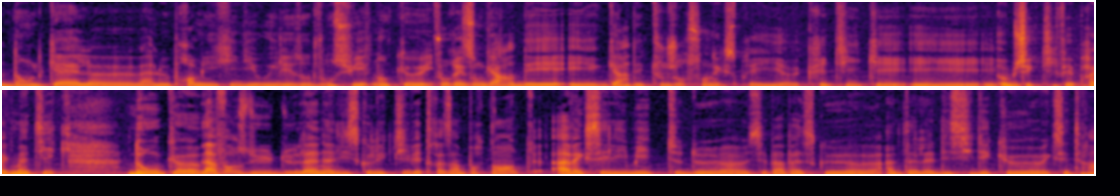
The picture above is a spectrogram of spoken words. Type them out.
dans lequel euh, bah, le premier qui dit oui, les autres vont suivre. Donc euh, il faut raison garder et garder toujours son esprit euh, critique et, objectif et pragmatique. Donc la force de l'analyse collective est très importante, avec ses limites de c'est pas parce que un tel a décidé que, etc.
